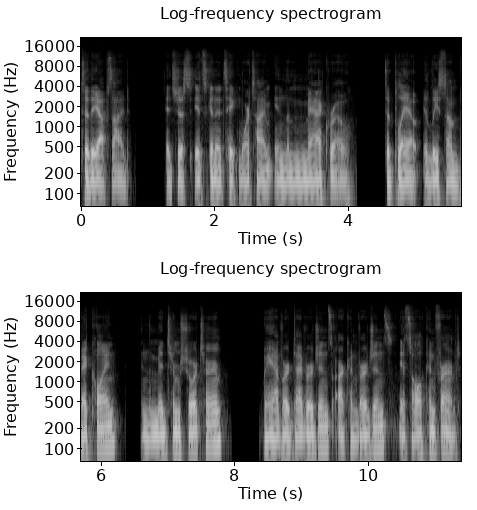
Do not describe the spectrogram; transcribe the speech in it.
to the upside. It's just, it's going to take more time in the macro to play out, at least on Bitcoin in the midterm, short term. We have our divergence, our convergence. It's all confirmed.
